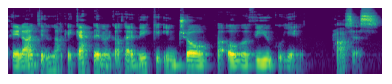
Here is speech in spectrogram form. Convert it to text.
thì đó chính là cái cách để mình có thể viết cái intro và overview của dạng process.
